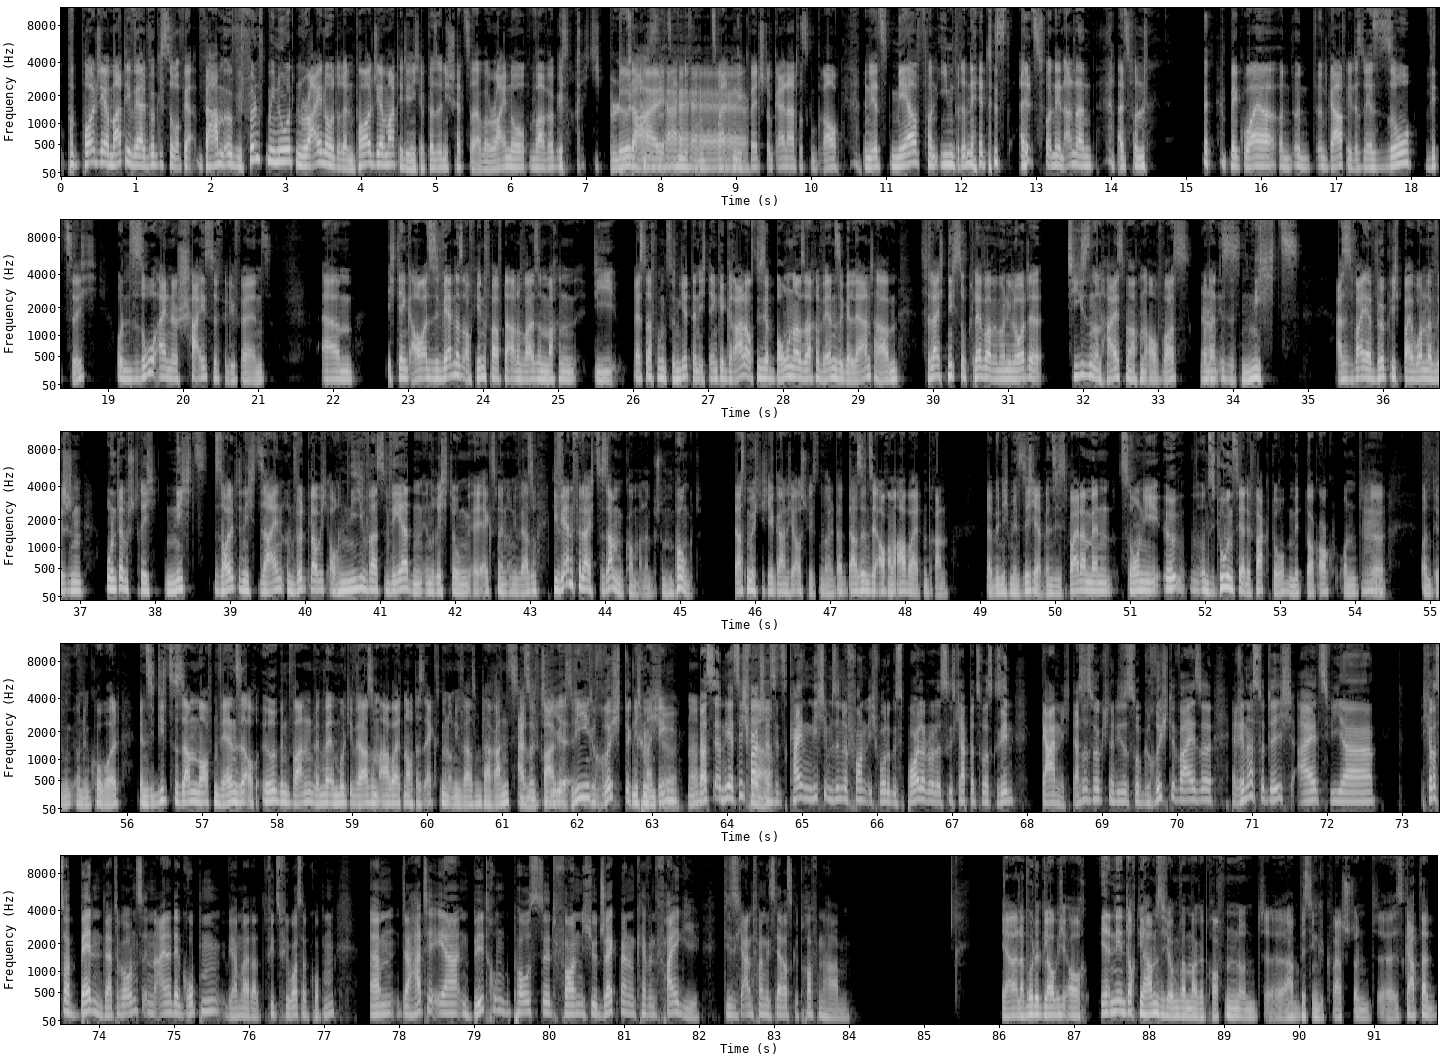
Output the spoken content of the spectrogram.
Paul Giamatti wäre halt wirklich so, wir, wir haben irgendwie fünf Minuten Rhino drin. Paul Giamatti, den ich ja persönlich schätze, aber Rhino war wirklich so richtig blöde an ja, Ende vom ja, zweiten ja, gequetscht und keiner hat das gebraucht. Wenn du jetzt mehr von ihm drin hättest als von den anderen, als von McGuire und, und, und Garfield, das wäre so witzig und so eine Scheiße für die Fans. Ähm, ich denke auch, also sie werden das auf jeden Fall auf eine Art und Weise machen, die besser funktioniert, denn ich denke, gerade aus dieser Boner-Sache werden sie gelernt haben, ist vielleicht nicht so clever, wenn man die Leute teasen und heiß machen auf was ja. und dann ist es nichts. Also es war ja wirklich bei WandaVision unterm Strich nichts, sollte nicht sein und wird, glaube ich, auch nie was werden in Richtung äh, X-Men-Universum. Die werden vielleicht zusammenkommen an einem bestimmten Punkt. Das möchte ich hier gar nicht ausschließen, weil da, da sind sie auch am Arbeiten dran. Da bin ich mir sicher. Wenn sie Spider-Man, Sony, und sie tun es ja de facto mit Doc Ock und mhm. äh, und dem, und dem Kobold. Wenn sie die zusammenmorphen, werden sie auch irgendwann, wenn wir im Multiversum arbeiten, auch das X-Men-Universum da ranziehen. Also die Frage die ist wie. Gerüchte nicht mein Ding. Ne? Das und jetzt nicht falsch, ja. das ist jetzt kein, nicht im Sinne von, ich wurde gespoilert oder das, ich habe dazu was gesehen. Gar nicht. Das ist wirklich nur dieses so gerüchteweise. Erinnerst du dich, als wir, ich glaube, das war Ben, der hatte bei uns in einer der Gruppen, wir haben leider viel zu viele WhatsApp-Gruppen, Ähm, da hatte er ein Bild rumgepostet von Hugh Jackman und Kevin Feige, die sich Anfang des Jahres getroffen haben. Ja, da wurde, glaube ich, auch. Ja, nee, doch, die haben sich irgendwann mal getroffen und äh, haben ein bisschen gequatscht. Und äh, es gab da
